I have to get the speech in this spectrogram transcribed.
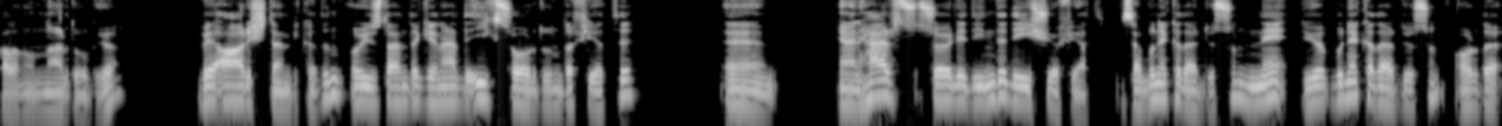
falan onlar da oluyor. Ve ağır işten bir kadın. O yüzden de genelde ilk sorduğunda fiyatı e, yani her söylediğinde değişiyor fiyat. Mesela bu ne kadar diyorsun? Ne diyor? Bu ne kadar diyorsun? Orada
